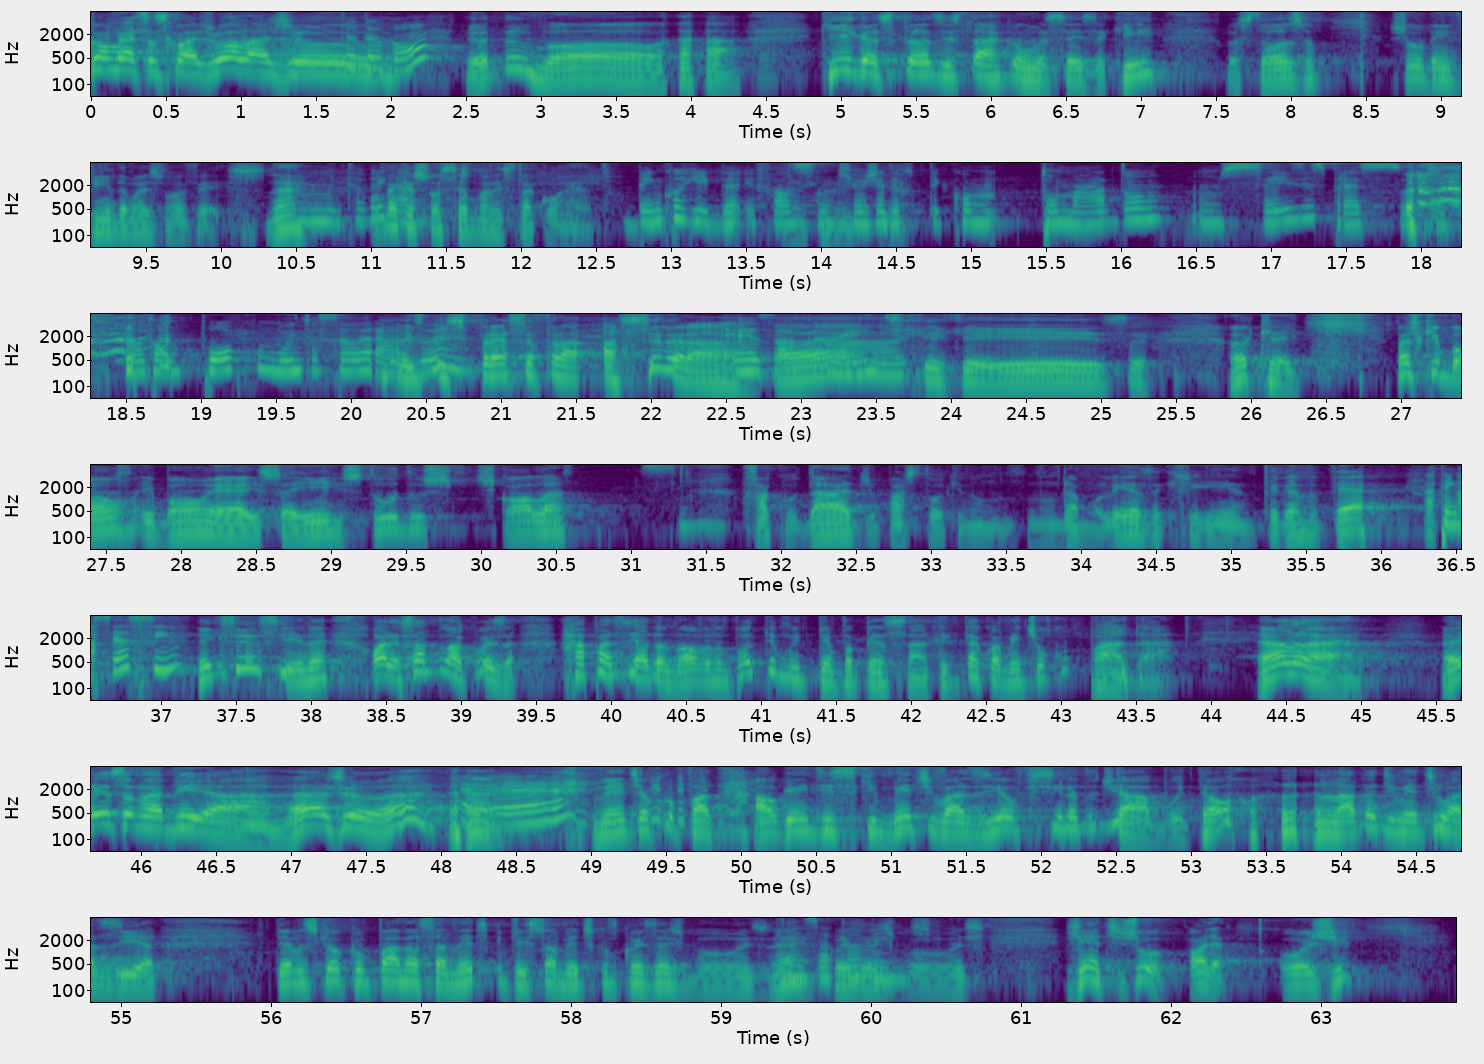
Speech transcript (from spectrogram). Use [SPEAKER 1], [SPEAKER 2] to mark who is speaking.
[SPEAKER 1] Conversas com a Ju, olá Ju.
[SPEAKER 2] Tudo bom?
[SPEAKER 1] Tudo bom. que gostoso estar com vocês aqui. Gostoso. Ju, bem-vinda mais uma vez, né?
[SPEAKER 2] Muito obrigada.
[SPEAKER 1] Como é que a sua semana está correndo?
[SPEAKER 2] Bem corrida. Eu falo
[SPEAKER 1] Bem
[SPEAKER 2] assim que eu já devo ter com- tomado uns seis expressos então estou um pouco muito acelerada.
[SPEAKER 1] O expresso é para acelerar.
[SPEAKER 2] Exatamente.
[SPEAKER 1] Ah, que que é isso? Ok. Mas que bom, e bom é isso aí. Estudos, escola,
[SPEAKER 2] Sim.
[SPEAKER 1] faculdade, o pastor que não, não dá moleza, que fica pegando no pé.
[SPEAKER 2] Tem que ser assim.
[SPEAKER 1] Tem que ser assim, né? Olha, sabe uma coisa? Rapaziada nova não pode ter muito tempo para pensar, tem que estar com a mente ocupada. É não é? É isso não é, Bia? É, Ju?
[SPEAKER 2] É.
[SPEAKER 1] Mente ocupada. Alguém disse que mente vazia é oficina do diabo. Então, nada de mente vazia. Temos que ocupar nossa mente, e principalmente com coisas boas, né? Coisas
[SPEAKER 2] Exatamente.
[SPEAKER 1] boas. Gente, Ju, olha, hoje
